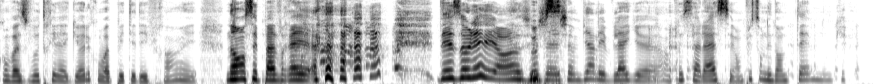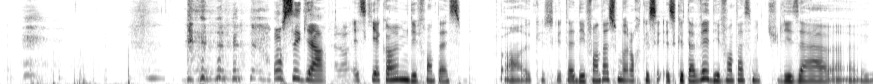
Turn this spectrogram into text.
va se vautrer la gueule, qu'on va péter des freins. Et... Non, c'est pas vrai. Désolée, hein, j'aime bien les blagues euh, un peu salaces. Et en plus, on est dans le thème. Donc... on s'égare. Alors, est-ce qu'il y a quand même des fantasmes? Alors, Est-ce que tu as des fantasmes alors que est-ce que tu avais des fantasmes et que tu les as euh,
